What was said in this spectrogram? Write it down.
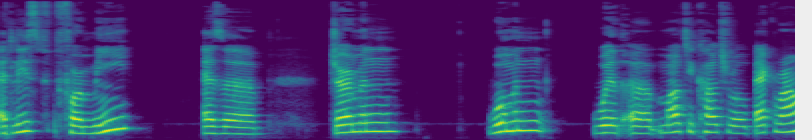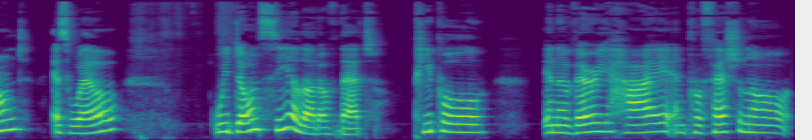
at least for me, as a German woman with a multicultural background as well, we don't see a lot of that. People in a very high and professional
